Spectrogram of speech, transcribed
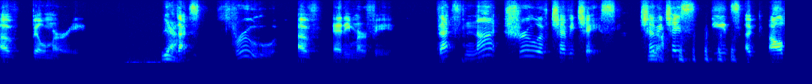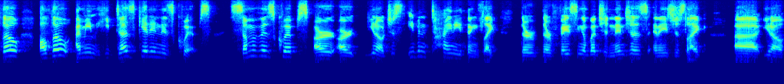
of Bill Murray. yeah, That's true of Eddie Murphy. That's not true of Chevy Chase. Chevy Yeah. Chase needs a although although I mean he does get in his quips. Some of his quips are are you know just even tiny things like they're they're facing a bunch of ninjas and he's just like uh you know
